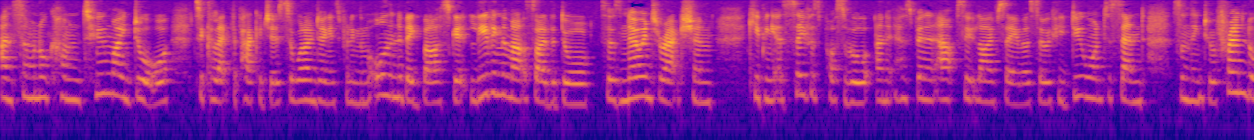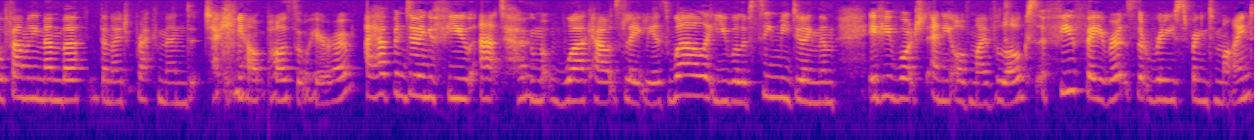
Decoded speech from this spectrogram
and someone will come to my door to collect the packages. So what I'm doing is putting them all in a big basket, leaving them outside the door so there's no interaction, keeping it as safe as possible and it has been an absolute lifesaver. So if you do want to send something to a friend or family member then I'd recommend checking out Parcel Hero. I have been doing a few at-home workouts lately as well. You will have seen me doing them if you've watched any of my vlogs. A few favourites that really spring to mind.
